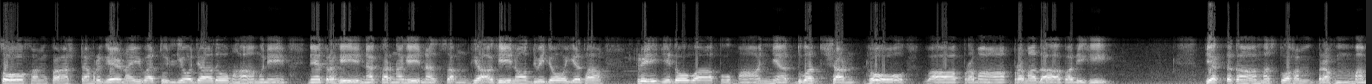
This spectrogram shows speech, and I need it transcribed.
सोऽहं काष्ठमृगेणैव तुल्यो जादो महामुने। नेत्रहीनकर्णहीनः सन्ध्याहीनो द्विजो यथा। स्त्रीजिदो वा पुमान्यद्वत्षण्ढो वा प्रमा प्रमदापदिः त्यक्तकामस्त्वहं ब्रह्मं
